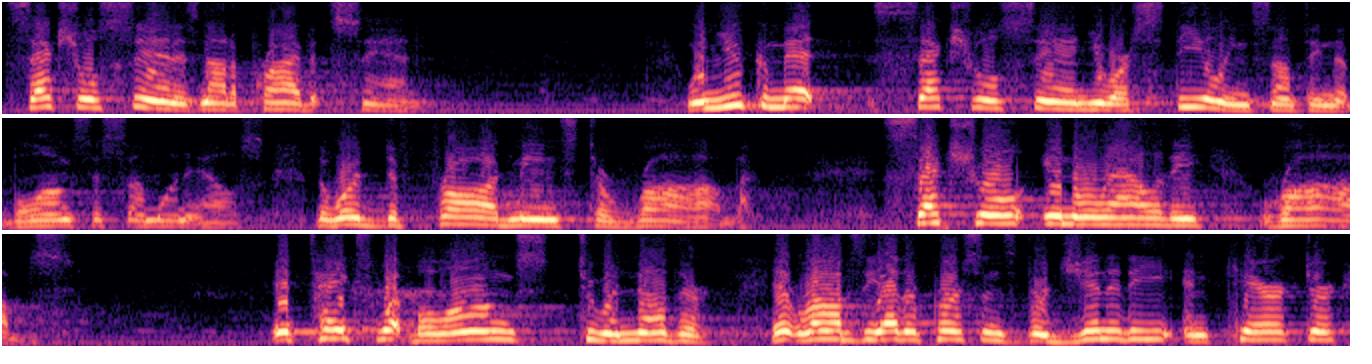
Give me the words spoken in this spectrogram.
Sexual sin is not a private sin. When you commit sexual sin, you are stealing something that belongs to someone else. The word defraud means to rob. Sexual immorality robs. It takes what belongs to another. It robs the other person's virginity and character.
